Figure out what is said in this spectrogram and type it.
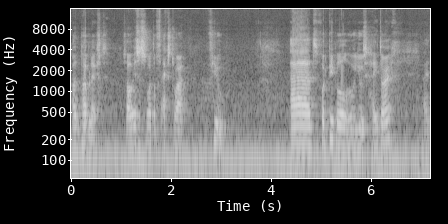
unpublished. So it's a sort of extra view. And for the people who use Hathor, I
